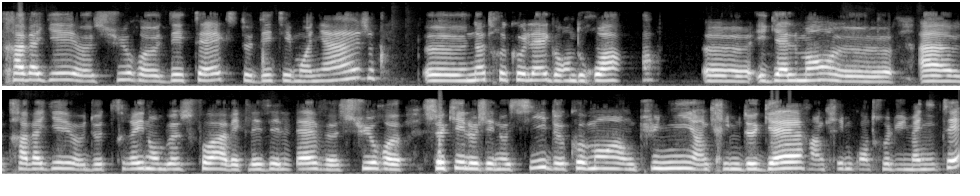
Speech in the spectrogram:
travaillait euh, sur des textes, des témoignages. notre collègue en droit également a travaillé de très nombreuses fois avec les élèves sur ce qu'est le génocide, comment on punit un crime de guerre, un crime contre l'humanité.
